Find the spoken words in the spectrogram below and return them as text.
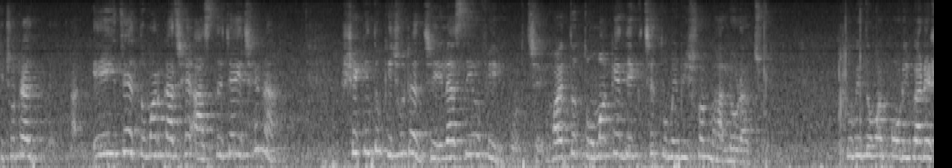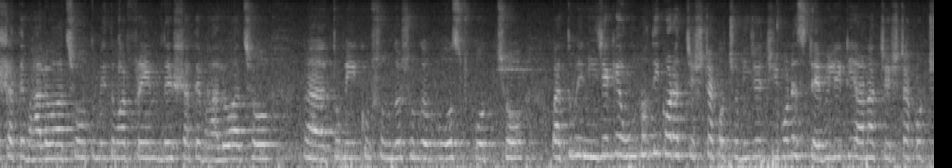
কিছুটা, এই যে তোমার কাছে আসতে চাইছে না, সে কিন্তু কিছুটা জেলাসিও ফিল করছে। হয়তো তোমাকে দেখছে, তুমি ভীষণ ভালো আছো তুমি তোমার পরিবারের সাথে ভালো আছো, তুমি তোমার ফ্রেন্ডদের সাথে ভালো আছো তুমি খুব সুন্দর সুন্দর পোস্ট করছ, বা তুমি নিজেকে উন্নতি করার চেষ্টা করছ, নিজের জীবনে স্টেবিলিটি আনার চেষ্টা করছ,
